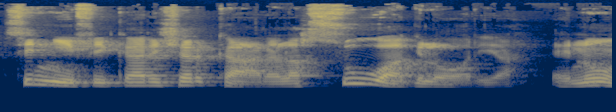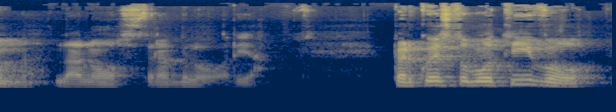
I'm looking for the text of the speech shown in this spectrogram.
significa ricercare la sua gloria e non la nostra gloria. Per questo motivo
